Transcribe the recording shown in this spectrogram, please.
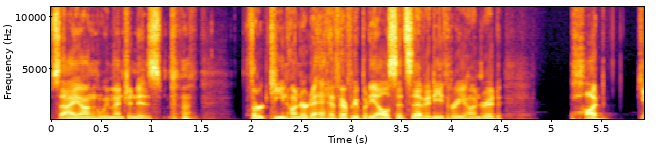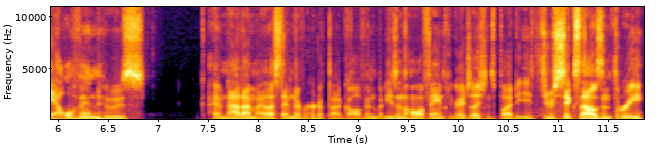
Cy Young, we mentioned, is 1300 ahead of everybody else at 7300. Pud Galvin, who's I'm not on my list. I've never heard of Pud Galvin, but he's in the Hall of Fame. Congratulations, Pud. Through 6003.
